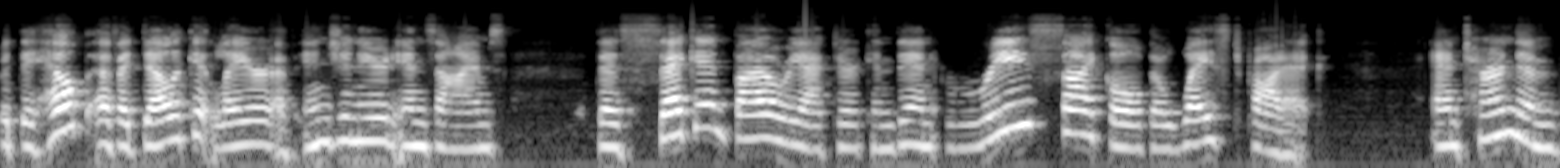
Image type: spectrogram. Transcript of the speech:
With the help of a delicate layer of engineered enzymes, the second bioreactor can then recycle the waste product and turn them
